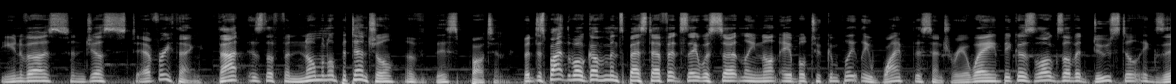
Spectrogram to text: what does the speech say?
the universe, and just everything. That is the phenomenal potential of this button. But despite the world government's best efforts, they were certainly not able to completely wipe the century away because logs of it do still exist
